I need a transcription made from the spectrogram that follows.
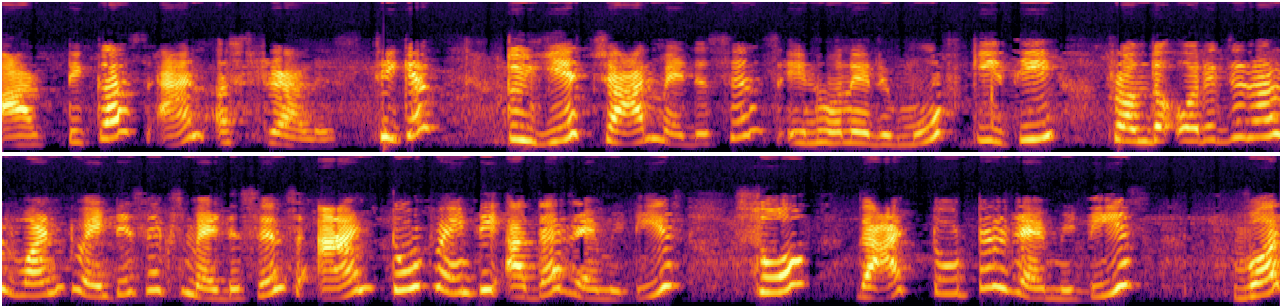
आर्टिकस एंड अस्ट्रेलिस ठीक है? तो ये चार मेडिसिन इन्होंने रिमूव की थी। From the original 126 medicine and 220 other remedies so that total remedies were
